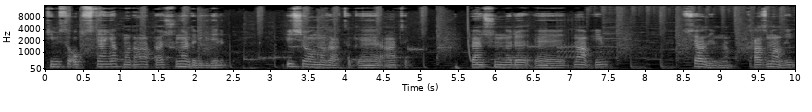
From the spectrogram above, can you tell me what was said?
Kimse obsidyen yapmadan hatta şunları da bir gidelim. Bir şey olmaz artık. Ee, artık ben şunları ee, ne yapayım? Şey alayım lan. Kazma alayım.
